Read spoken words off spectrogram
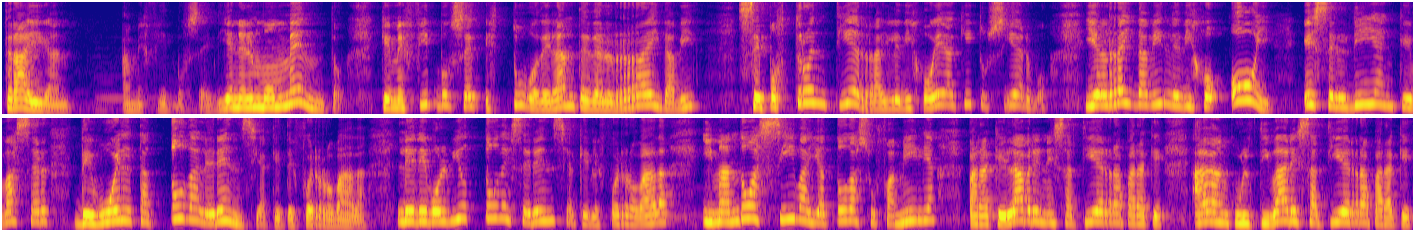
traigan a Mefidboset. Y en el momento que Mefidboset estuvo delante del rey David, se postró en tierra y le dijo, he aquí tu siervo. Y el rey David le dijo, hoy es el día en que va a ser devuelta toda la herencia que te fue robada. Le devolvió toda esa herencia que le fue robada y mandó a Siba y a toda su familia para que labren esa tierra, para que hagan cultivar esa tierra, para que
